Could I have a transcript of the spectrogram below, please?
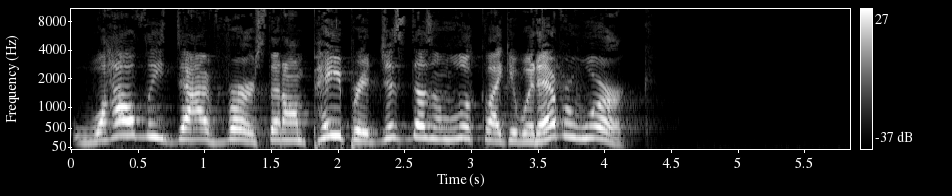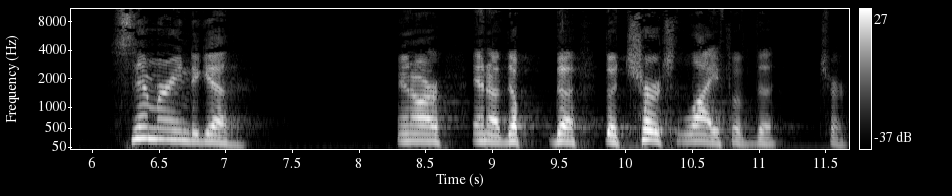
wildly diverse that on paper it just doesn't look like it would ever work. Simmering together in our in a, the, the, the church life of the church.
